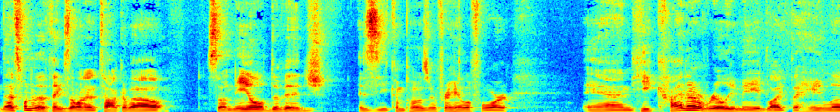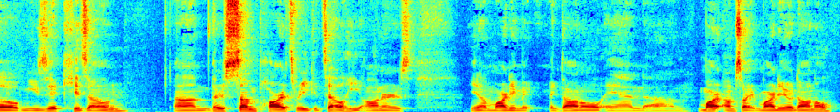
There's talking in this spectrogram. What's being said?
that's one of the things I wanted to talk about. So Neil Davidge is the composer for Halo Four, and he kind of really made like the Halo music his own. Um, there's some parts where you can tell he honors, you know, Marty McDonald and um, Mar- I'm sorry, Marty O'Donnell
